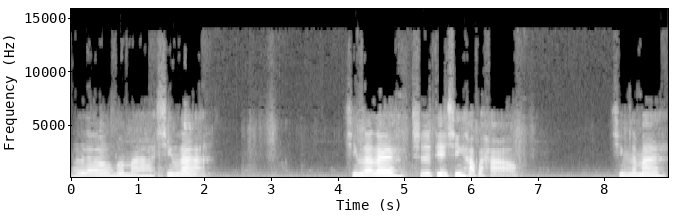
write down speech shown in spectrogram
Hello，妈妈醒啦，醒了，来吃点心好不好？醒了吗？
